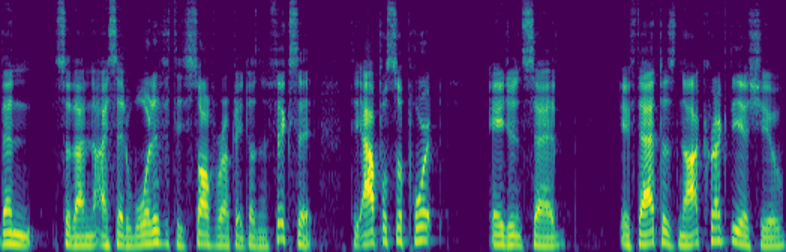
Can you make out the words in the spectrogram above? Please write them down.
then, so then I said, what if the software update doesn't fix it? The Apple support agent said, if that does not correct the issue,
